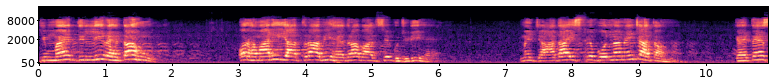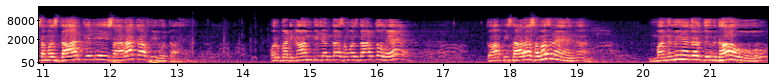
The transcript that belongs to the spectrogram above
कि मैं दिल्ली रहता हूँ और हमारी यात्रा अभी हैदराबाद से गुजरी है। मैं ज़्यादा इस पे बोलना नहीं चाहता हूँ। कहते हैं समझदार के लिए इशारा काफ़ी होता है। और बडगाम की जनता समझदार तो है। तो आप इशारा समझ रहे हैं ना? मन में अगर दुविधा हो,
